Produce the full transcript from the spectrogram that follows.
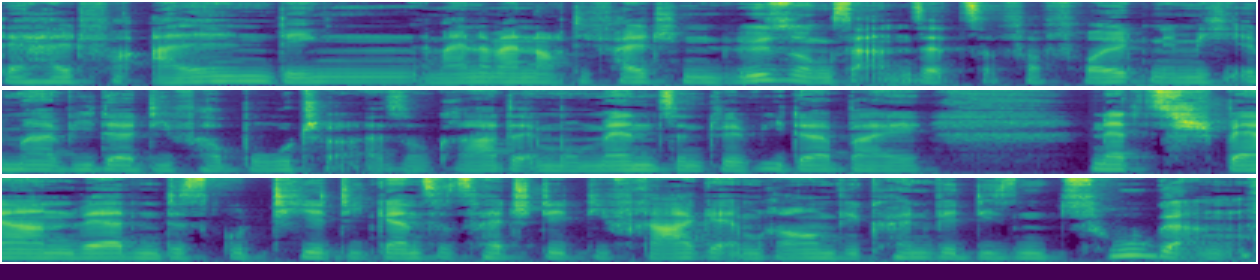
der halt vor allen Dingen meiner Meinung nach die falschen Lösungsansätze verfolgt, nämlich immer wieder die Verbote. Also gerade im Moment sind wir wieder bei Netzsperren werden diskutiert. Die ganze Zeit steht die Frage im Raum, wie können wir diesen Zugang,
